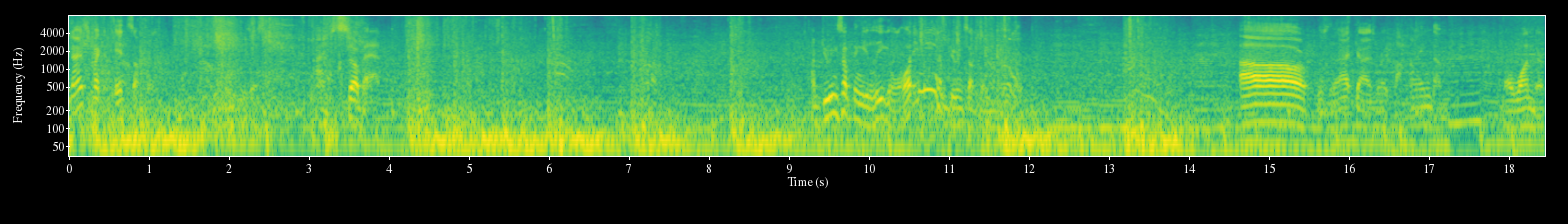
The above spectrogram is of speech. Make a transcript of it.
Be nice if I could hit something. Jesus. I'm so bad. I'm doing something illegal. What do you mean I'm doing something illegal? Oh, because that guy's right behind them. No wonder.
